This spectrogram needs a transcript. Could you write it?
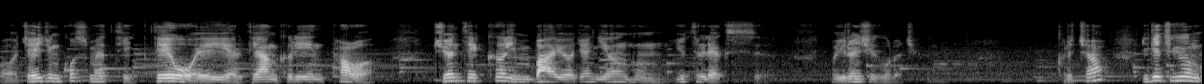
어, 제이준 코스메틱, 데오 AL, 대한 그린 파워, 쥐언테크, 인바이오젠, 영흥, 유틀렉스 뭐 이런 식으로 지금 그렇죠? 이게 지금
